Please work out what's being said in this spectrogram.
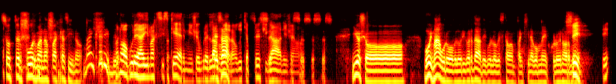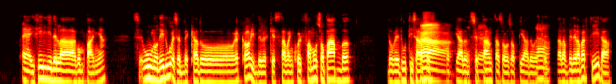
sotto il pullman a far casino? Ma è incredibile. Ma no, pure ai maxi schermi, cioè pure là non Esatto. erano tutti Sì, sì, appiccicati. cioè, sì, no. sì, sì, sì. Io c'ho... Voi Mauro, ve lo ricordate, quello che stava in panchina con me, quello enorme? Sì, Eh, i figli della compagna. Uno dei due si è beccato il Covid perché stava in quel famoso pub dove tutti si Ah, soppiato in ok. 70 sono soppiato perché Ah. è andato a vedere la partita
